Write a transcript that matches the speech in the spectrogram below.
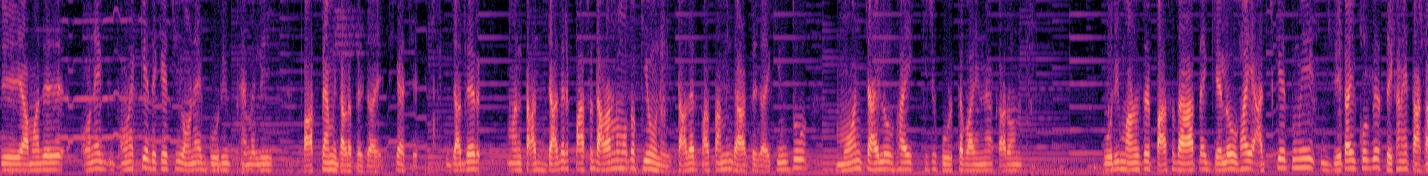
যে আমাদের অনেক, অনেককে দেখেছি, অনেক গরিব ফ্যামিলি পাশে আমি দাঁড়াতে চাই, ঠিক আছে? যাদের মানে যাদের পাশে দাঁড়ানোর মতো কেউ নেই, তাদের পাশে আমি দাঁড়াতে চাই। কিন্তু মন চাইলেও ভাই কিছু করতে পারি না, কারণ গরিব মানুষদের পাশে দাঁড়াতে গেলেও ভাই আজকে তুমি যেটাই করবে সেখানে টাকা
